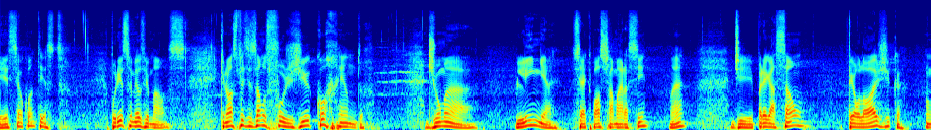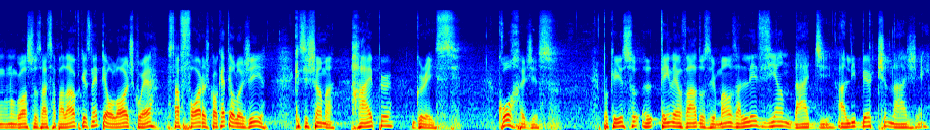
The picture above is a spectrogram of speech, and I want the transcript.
esse é o contexto. Por isso, meus irmãos, que nós precisamos fugir correndo de uma linha, se é que posso chamar assim, não é? de pregação teológica, não, não, gosto de usar essa palavra, porque isso nem teológico é, está fora de qualquer teologia, que se chama hyper grace. Corra disso porque isso eh, tem levado os irmãos à leviandade, à libertinagem,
